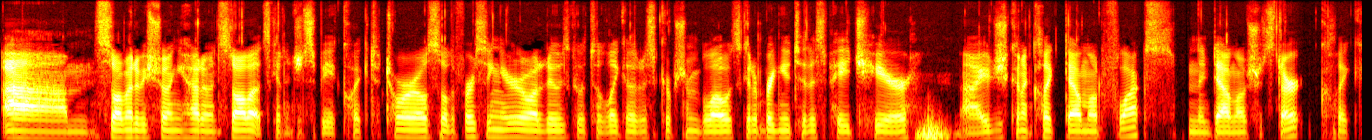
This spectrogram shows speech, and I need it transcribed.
Um, so I'm going to be showing you how to install it. It's going to just be a quick tutorial. So the first thing you're going to do is go to the link in the description below. It's going to bring you to this page here. Uh, you're just going to click download f.lux and then download should start. Click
